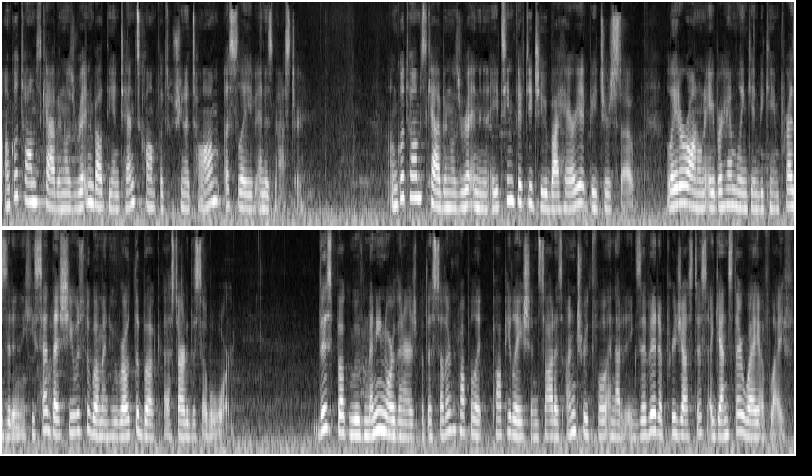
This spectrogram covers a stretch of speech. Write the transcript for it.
Uncle Tom's Cabin was written about the intense conflicts between a Tom, a slave, and his master. Uncle Tom's Cabin was written in 1852 by Harriet Beecher Stowe. Later on, when Abraham Lincoln became president, he said that she was the woman who wrote the book that started the Civil War. This book moved many Northerners, but the Southern popula- population saw it as untruthful and that it exhibited a prejudice against their way of life.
